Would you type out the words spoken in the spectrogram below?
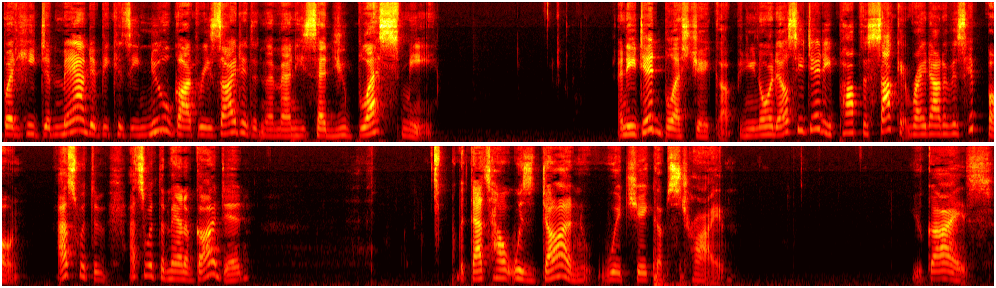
but he demanded because he knew God resided in that man. He said, You bless me. And he did bless Jacob. And you know what else he did? He popped the socket right out of his hip bone. That's what the that's what the man of God did. But that's how it was done with Jacob's tribe. You guys,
